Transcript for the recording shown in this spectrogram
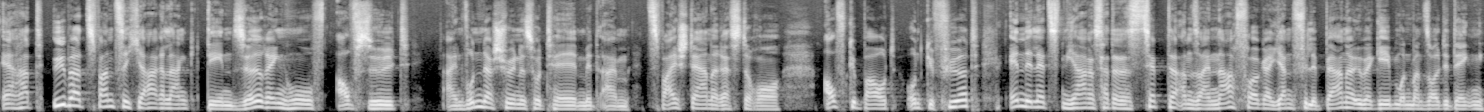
Er hat über 20 Jahre lang den Söllringhof auf Sylt ein wunderschönes Hotel mit einem Zwei-Sterne-Restaurant aufgebaut und geführt. Ende letzten Jahres hat er das Zepter an seinen Nachfolger Jan Philipp Berner übergeben und man sollte denken,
